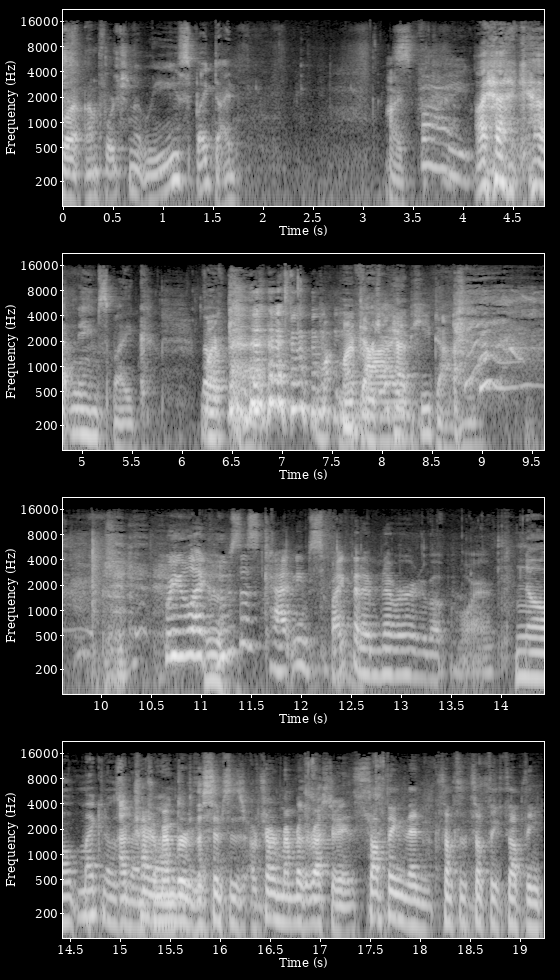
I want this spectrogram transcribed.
but unfortunately, Spike died. I, Spike. I had a cat named Spike. No, my, my, my he first died. pet. He died. Were you like, who's this cat named Spike that I've never heard about before? No, Mike knows. I'm what trying to remember do. The Simpsons. I'm trying to remember the rest of it. It's something, then something, something, something.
